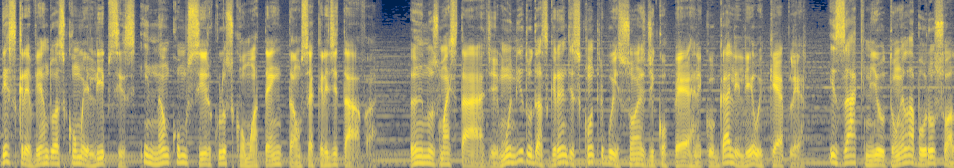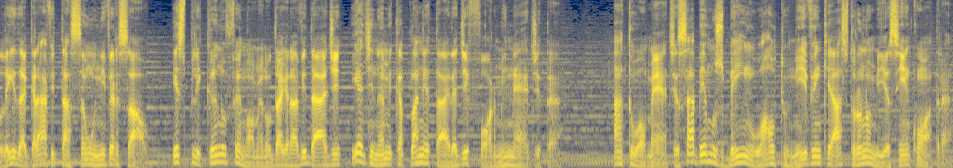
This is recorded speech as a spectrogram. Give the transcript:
descrevendo-as como elipses e não como círculos como até então se acreditava. Anos mais tarde, munido das grandes contribuições de Copérnico, Galileu e Kepler, Isaac Newton elaborou sua lei da gravitação universal, explicando o fenômeno da gravidade e a dinâmica planetária de forma inédita. Atualmente, sabemos bem o alto nível em que a astronomia se encontra.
